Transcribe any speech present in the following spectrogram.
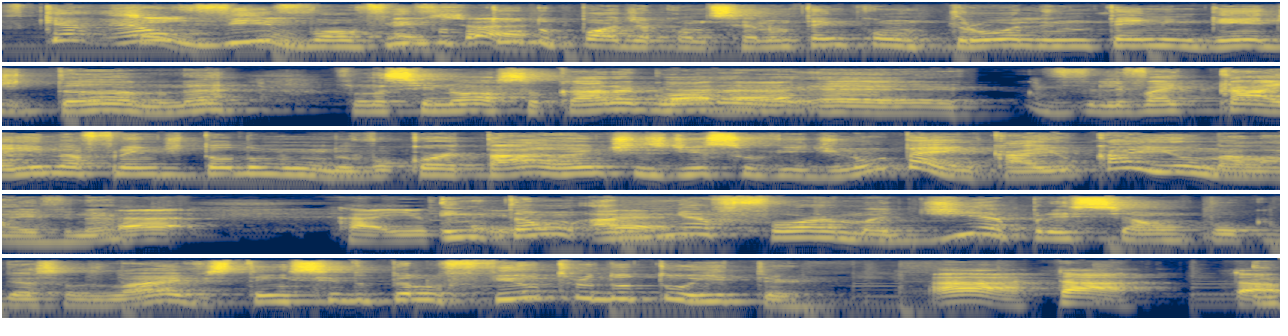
Porque é sim, ao vivo, sim. ao vivo é tudo é. pode acontecer, não tem controle, não tem ninguém editando, né? Falando assim, nossa, o cara agora uhum. é, ele vai cair na frente de todo mundo. Eu vou cortar antes disso o vídeo. Não tem, caiu, caiu na live, né? É, caiu, caiu. Então, a é. minha forma de apreciar um pouco dessas lives tem sido pelo filtro do Twitter. Ah, tá. Tá,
